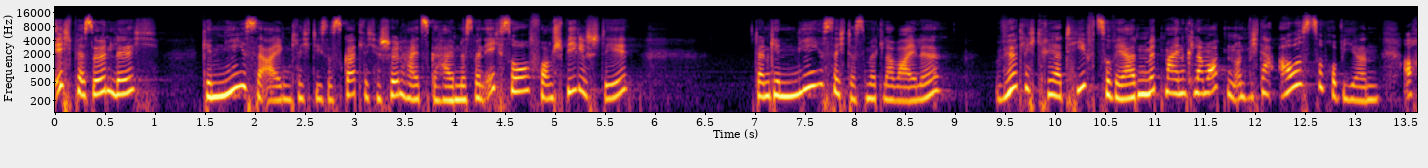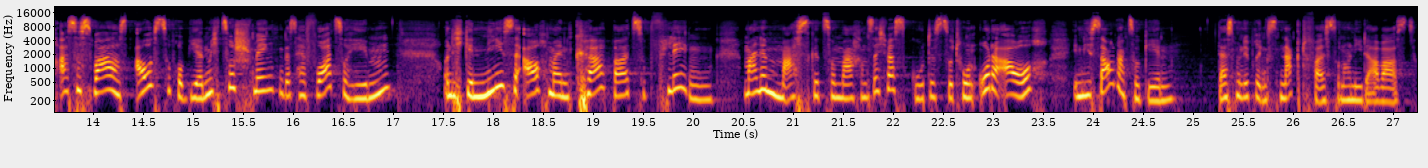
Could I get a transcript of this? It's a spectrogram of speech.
ich persönlich genieße eigentlich dieses göttliche Schönheitsgeheimnis. Wenn ich so vorm Spiegel stehe, dann genieße ich das mittlerweile, wirklich kreativ zu werden mit meinen Klamotten und mich da auszuprobieren, auch Accessoires auszuprobieren, mich zu schminken, das hervorzuheben. Und ich genieße auch meinen Körper zu pflegen, mal eine Maske zu machen, sich was Gutes zu tun oder auch in die Sauna zu gehen. Da ist man übrigens nackt, falls du noch nie da warst.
